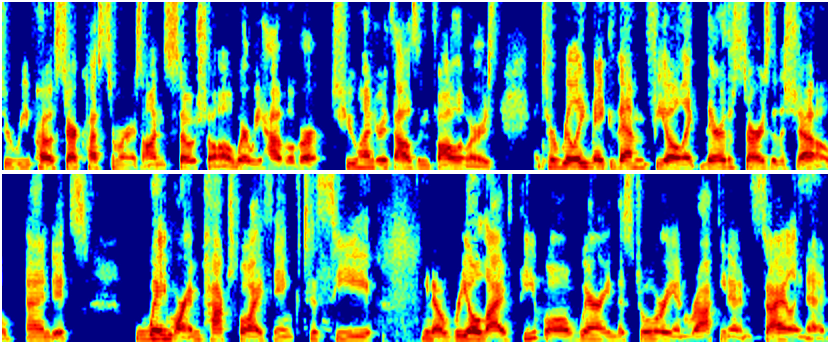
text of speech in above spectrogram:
to repost our customers on social where we have over 200,000 followers to really make them feel like they're the stars of the show and it's way more impactful i think to see you know real live people wearing this jewelry and rocking it and styling it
